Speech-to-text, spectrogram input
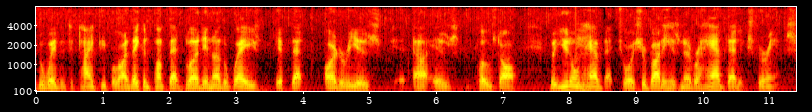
the way that the Thai people are. They can pump that blood in other ways if that artery is uh, is closed off. But you don't Mm. have that choice. Your body has never had that experience.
